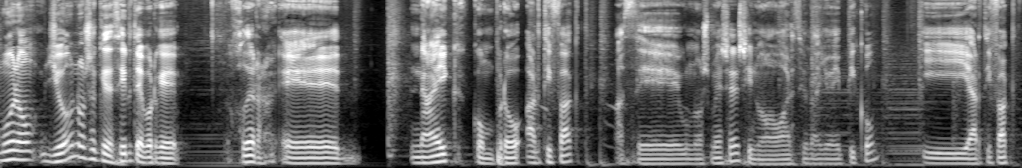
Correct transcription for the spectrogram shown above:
Bueno, yo no sé qué decirte porque, joder, eh, Nike compró Artifact hace unos meses, si no hace un año y pico, y Artifact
